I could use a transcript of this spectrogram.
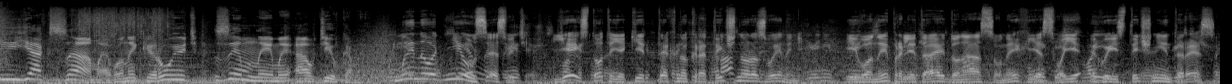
І як саме вони керують земними автівками? Ми не одні у всесвіті. Є істоти, які технократично розвинені, і вони прилітають до нас. У них є свої егоїстичні інтереси.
